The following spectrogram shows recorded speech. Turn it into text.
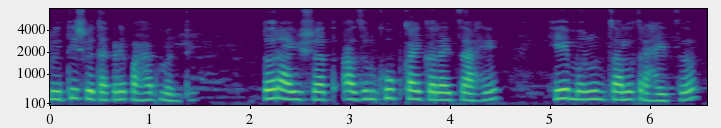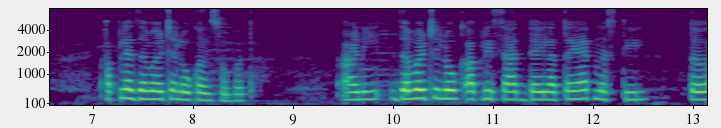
प्रीती श्वेताकडे पाहत म्हणते. तर आयुष्यात अजून खूप काही करायचं आहे हे म्हणून चालत राहायचं आपल्या जवळच्या लोकांसोबत. आणि जवळचे लोक आपली साथ द्यायला तयार नसतील तर?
